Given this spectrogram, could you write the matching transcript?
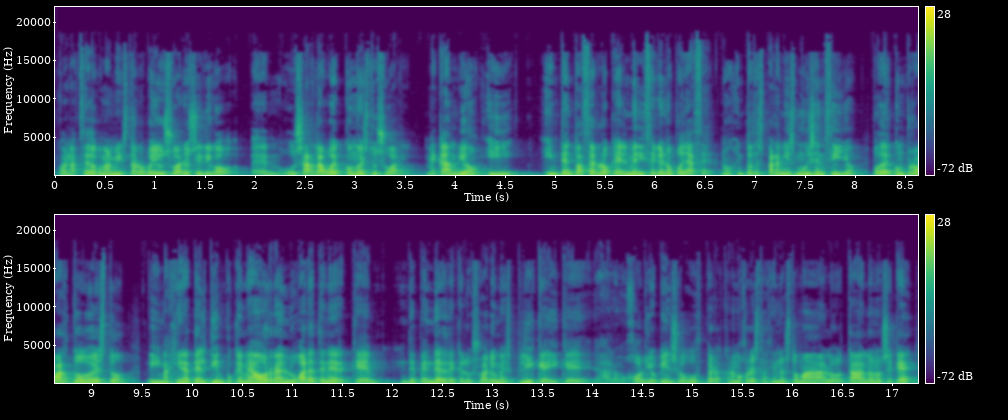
cuando accedo como administrador, voy a usuarios y digo, em, usar la web como este usuario. Me cambio y intento hacer lo que él me dice que no puede hacer, ¿no? Entonces para mí es muy sencillo poder comprobar todo esto. Imagínate el tiempo que me ahorra en lugar de tener que depender de que el usuario me explique y que a lo mejor yo pienso, uff, pero es que a lo mejor está haciendo esto mal o tal o no sé qué.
